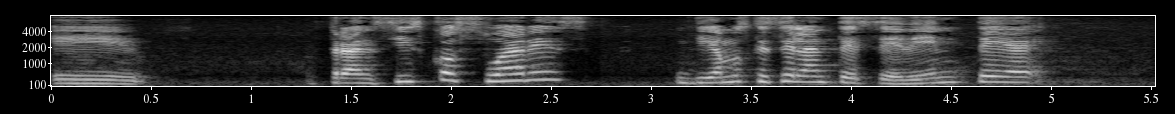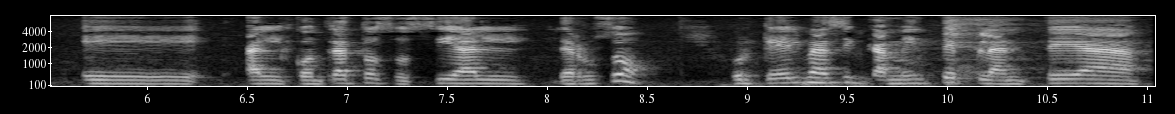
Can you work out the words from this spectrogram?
Eh, Francisco Suárez, digamos que es el antecedente eh, al contrato social de Rousseau, porque él básicamente plantea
